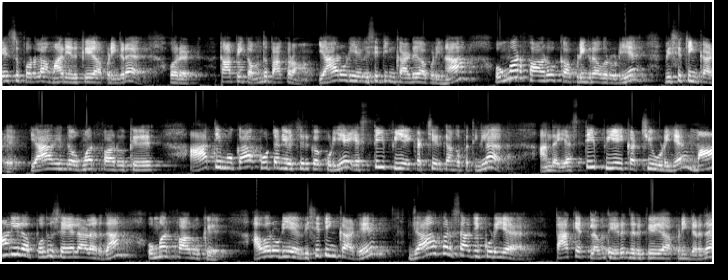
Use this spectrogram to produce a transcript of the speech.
பேசு பொருளாக மாறி இருக்கு அப்படிங்கிற ஒரு டாப்பிக்கை வந்து பார்க்குறோம். யாருடைய விசிட்டிங் கார்டு அப்படின்னா உமர் ஃபாரூக் அப்படிங்கிறவருடைய விசிட்டிங் கார்டு யார் இந்த உமர் ஃபாரூக் அதிமுக கூட்டணி வச்சிருக்கக்கூடிய எஸ்டிபிஐ கட்சி இருக்காங்க பார்த்தீங்களா? அந்த எஸ்டிபிஐ கட்சியுடைய மாநில பொது செயலாளர் தான் உமர் ஃபாரூக்கு. அவருடைய விசிட்டிங் கார்டு ஜாஃபர் சாதிக்குடைய பாக்கெட்டில் வந்து இருந்திருக்கு அப்படிங்கிறத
